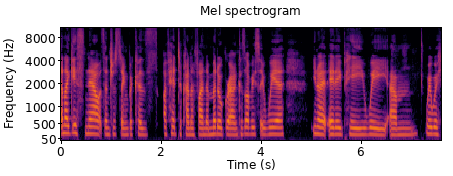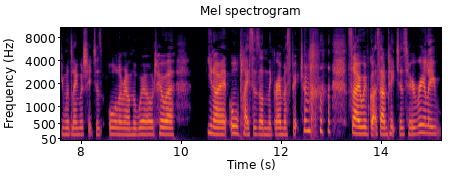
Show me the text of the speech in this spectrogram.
and I guess now it's interesting because I've had to kind of find a middle ground because obviously we're you know, at EDP, we um, we're working with language teachers all around the world who are you know, at all places on the grammar spectrum. so we've got some teachers who really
